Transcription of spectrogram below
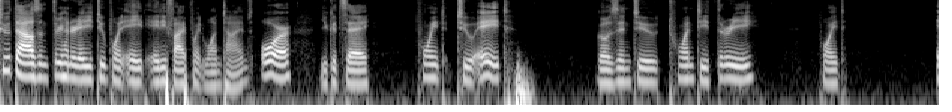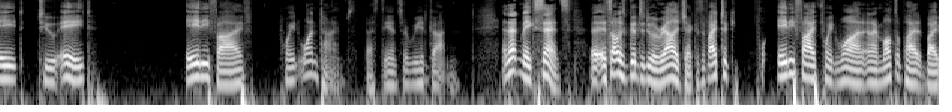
2,382.8 85.1 times. Or you could say 0.28 goes into 23.828 85.1 times. That's the answer we had gotten. And that makes sense. Uh, it's always good to do a reality check because if I took 85.1 and I multiplied it by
